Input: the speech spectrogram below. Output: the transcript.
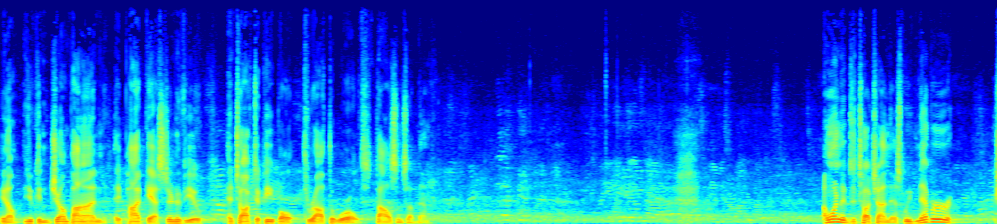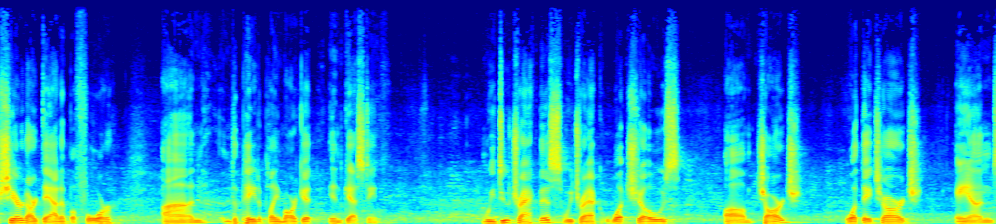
you know, you can jump on a podcast interview and talk to people throughout the world, thousands of them. I wanted to touch on this. We've never shared our data before on the pay to play market in guesting we do track this. We track what shows um, charge, what they charge, and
